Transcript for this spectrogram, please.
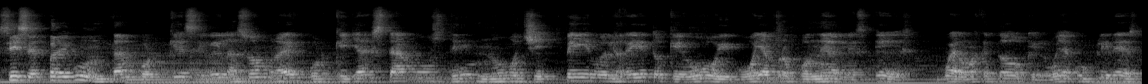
Si se preguntan por qué se ve la sombra es porque ya estamos de noche, pero el reto que hoy voy a proponerles es, bueno, más que todo que lo voy a cumplir es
